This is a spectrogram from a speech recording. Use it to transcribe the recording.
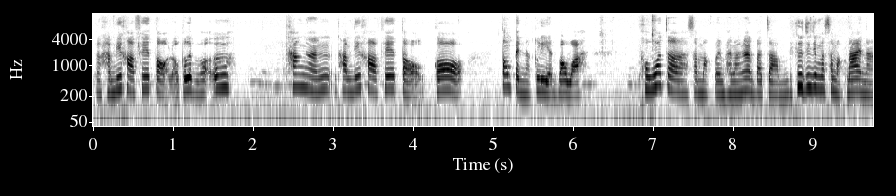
อยากทำที่คาเฟ่ต่อเราก็เลยแบบว่าเออ ถ้างั้นทำที่คาเฟ่ต่อก็ต้องเป็นนักเรียนปะวะ เพราะว่าจะสมัครเป็นพนักงานประจำคือจริงๆมันสมัครได้นะ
